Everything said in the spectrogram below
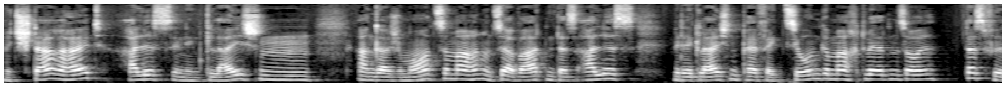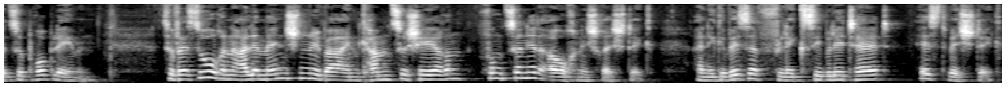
Mit Starrheit alles in dem gleichen Engagement zu machen und zu erwarten, dass alles mit der gleichen Perfektion gemacht werden soll, das führt zu Problemen. Zu versuchen, alle Menschen über einen Kamm zu scheren, funktioniert auch nicht richtig. Eine gewisse Flexibilität ist wichtig.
